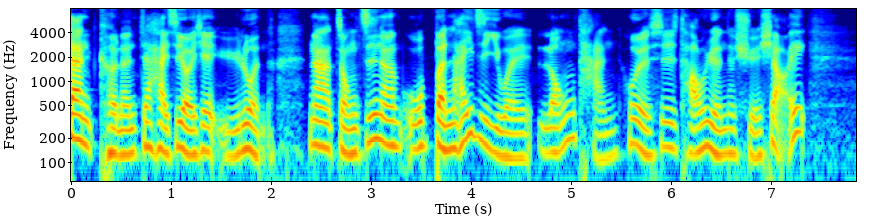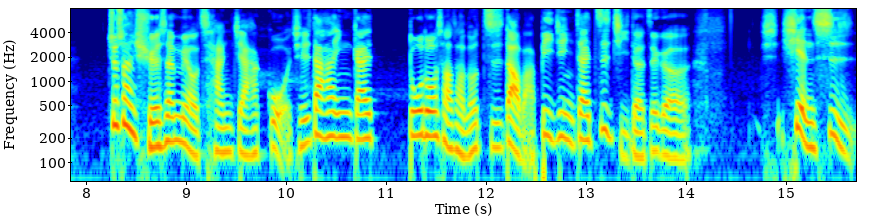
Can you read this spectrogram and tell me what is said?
但可能这还是有一些舆论啊。那总之呢，我本来一直以为龙潭或者是桃园的学校，诶。就算学生没有参加过，其实大家应该多多少少都知道吧。毕竟在自己的这个县市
